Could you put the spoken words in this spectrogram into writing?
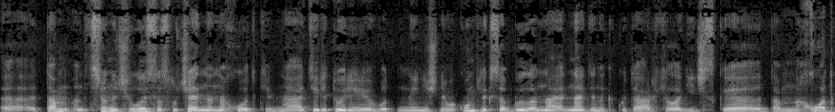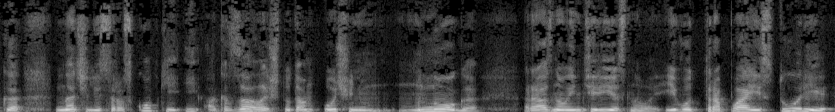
э, там все началось со случайной находки. На территории вот нынешнего комплекса была на, найдена какая-то археологическая там находка, начались раскопки, и оказалось, что там очень много разного интересного. И вот тропа истории,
